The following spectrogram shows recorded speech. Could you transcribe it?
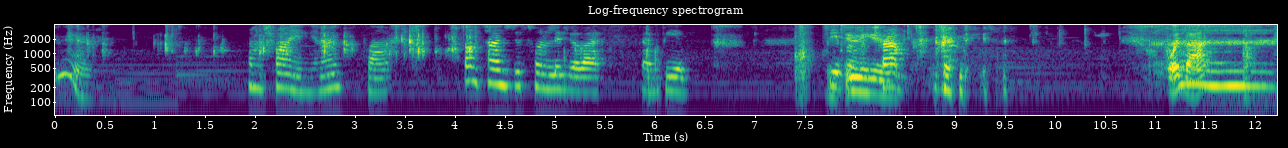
Mm. I'm trying, you know, but sometimes you just want to live your life and be a be a bit of a tramp. With that.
